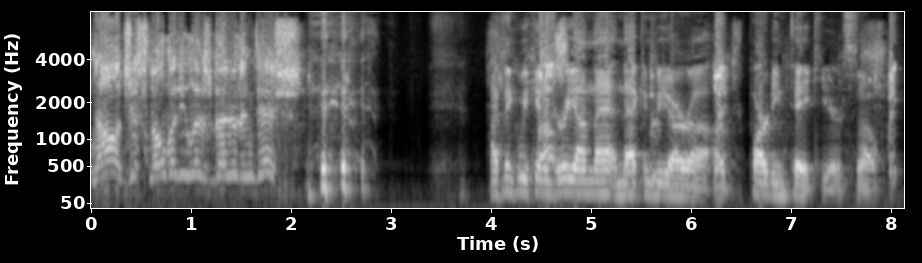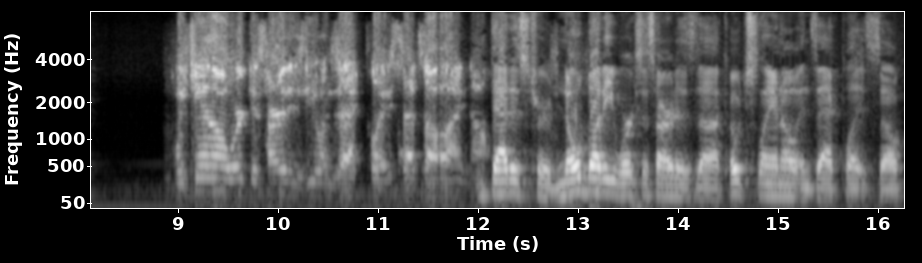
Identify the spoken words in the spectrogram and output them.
No, just nobody lives better than Dish. I think we can agree on that, and that can be our, uh, our parting take here. So we can't all work as hard as you and Zach Place. That's all I know. That is true. Nobody works as hard as uh, Coach Slano and Zach Place. So,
